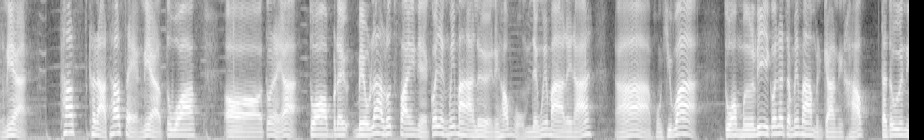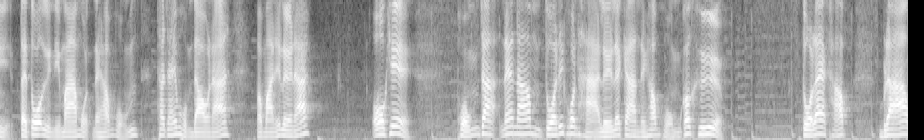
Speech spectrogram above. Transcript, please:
งเนี่ย ถ้าขนาดถ้าแสงเนี่ยตัวเอ่อตัวไหนอะตัวเบลล่ารถไฟเนี่ยก็ยังไม่มาเลยนะครับผมยังไม่มาเลยนะอ่าผมคิดว่าตัวเมอรี่ก็น่าจะไม่มาเหมือนกันครับแต่ตัวอื่นนี่แต่ตัวอื่นนี่มาหมดนะครับผมถ้าจะให้ผมเดานะ ประมาณนี้เลยนะ โอเค ผมจะแนะนำตัวที่ควรหาเลยแล้วกันนะครับผมก็คือ ตัวแรกครับบราว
